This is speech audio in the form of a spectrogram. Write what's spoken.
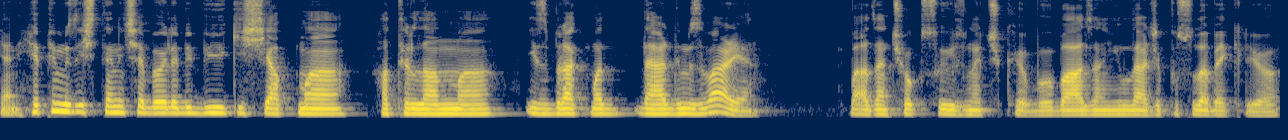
Yani hepimiz içten içe böyle bir büyük iş yapma, hatırlanma, iz bırakma derdimiz var ya. Bazen çok su yüzüne çıkıyor bu. Bazen yıllarca pusuda bekliyor.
